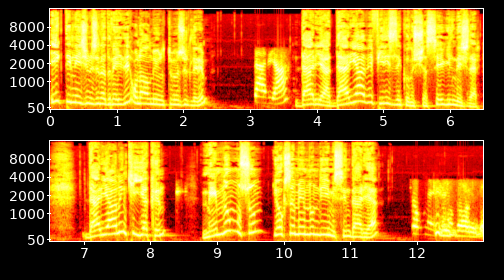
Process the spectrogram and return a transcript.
İlk dinleyicimizin adı neydi? Onu almayı unuttum özür dilerim. Derya. Derya. Derya ve Filiz'le konuşacağız sevgili dinleyiciler. Derya'nın ki yakın. Memnun musun yoksa memnun değil misin Derya? Çok memnunum. Doğrudur.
